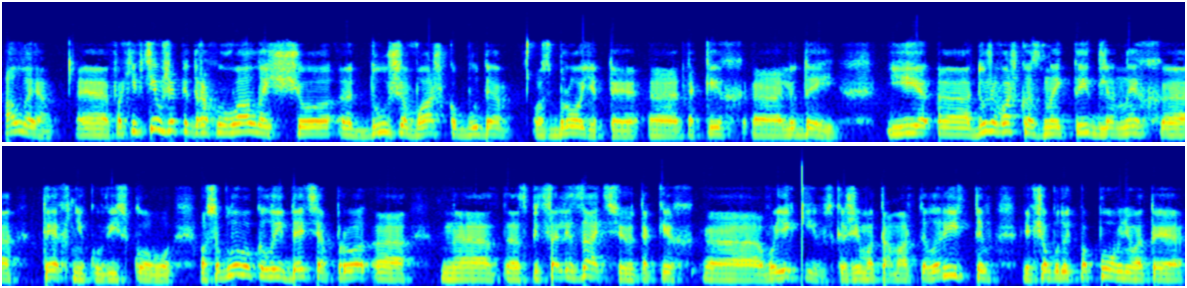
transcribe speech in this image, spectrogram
Але фахівці вже підрахували, що дуже важко буде озброїти е, таких е, людей, і е, дуже важко знайти для них техніку військову, особливо коли йдеться про е, спеціалізацію таких е, вояків, скажімо там, артилеристів, якщо будуть поповнювати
